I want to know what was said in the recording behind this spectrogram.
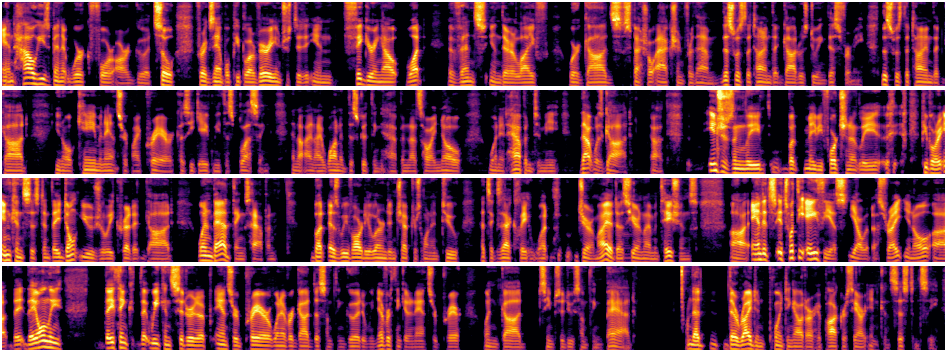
and how he's been at work for our good. So, for example, people are very interested in figuring out what events in their life were God's special action for them. This was the time that God was doing this for me. This was the time that God, you know, came and answered my prayer because he gave me this blessing and I, and I wanted this good thing to happen. That's how I know when it happened to me, that was God. Uh, interestingly, but maybe fortunately, people are inconsistent. They don't usually credit God when bad things happen. But as we've already learned in chapters one and two, that's exactly what Jeremiah does here in Lamentations, uh, and it's it's what the atheists yell at us, right? You know, uh, they they only they think that we consider it an answered prayer whenever God does something good, and we never think it an answered prayer when God seems to do something bad that they're right in pointing out our hypocrisy, our inconsistency.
